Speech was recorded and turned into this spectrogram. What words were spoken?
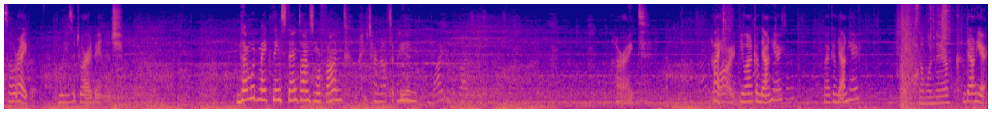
It's alright. We'll use it to our advantage. That would make things ten times more fun. Why are you talking about I Sofia? mean, why would the gods just Alright. Hi. mine. You wanna come down here? Wanna come down here? Someone there? Come down here.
